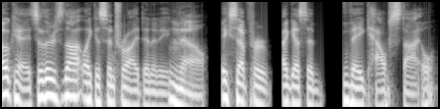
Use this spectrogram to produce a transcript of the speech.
okay so there's not like a central identity No. except for I guess a vague house style.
